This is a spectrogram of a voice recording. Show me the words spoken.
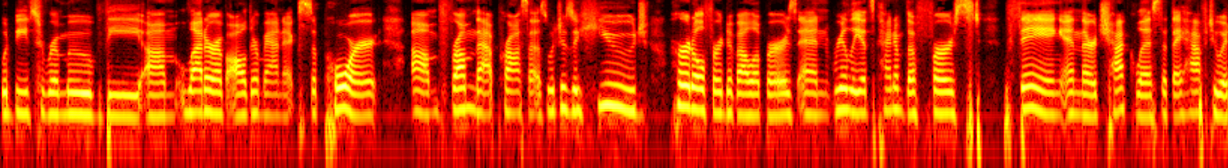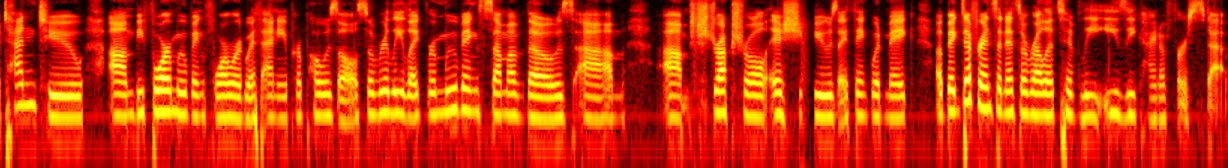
would be to remove the um, letter of aldermanic support um, from that process, which is a huge hurdle for developers. And really, it's kind of the first thing in their checklist that they have to attend to um, before moving forward with any proposal. So, really, like removing some of those um, structural issues, I think would make a big difference. And it's a relatively easy kind of first step.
